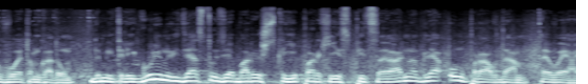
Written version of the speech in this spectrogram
в этом году. Дмитрий Гурин, видеостудия Барышской епархии специально для Улправда ТВ.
